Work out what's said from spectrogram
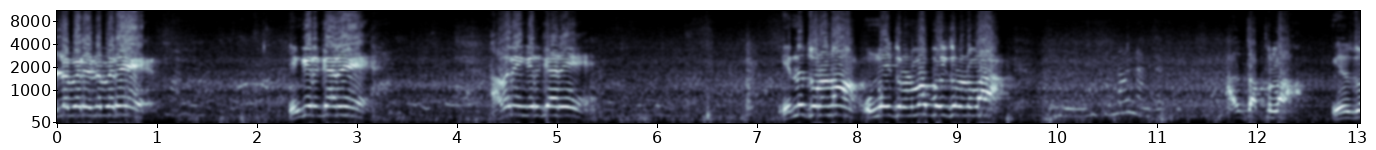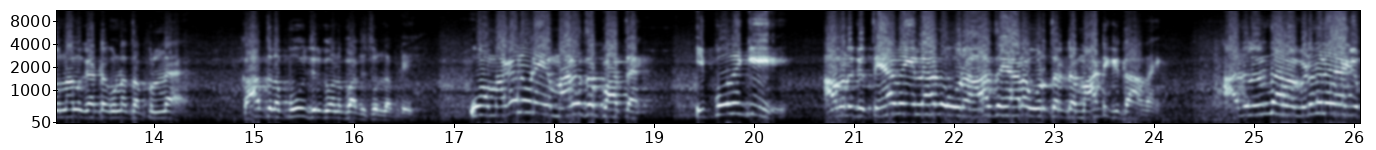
பிள்ளை பேர் என்ன பேரு? எங்க இருக்காரு? அவர் எங்க இருக்காரு? என்ன சொல்லணும்? உண்மையை சொல்லணுமா போய் சொல்லணுமா? அது தப்புலாம் எது சொன்னாலும் கேட்டக்குன்னா தப்பு இல்லை காத்துல பூ வச்சிருக்கவனை பார்த்து சொல்லு அப்படி. உன் மகனுடைய மனசை பார்த்தேன். இப்போதைக்கு அவனுக்கு தேவையில்லாத ஒரு ஆசையான ஒருத்தர்கிட்ட மாட்டிக்கிட்டான் அவன். அதுல இருந்து அவன் விடுதலையாகி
